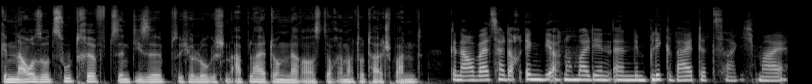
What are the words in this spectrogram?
genauso zutrifft, sind diese psychologischen Ableitungen daraus doch immer total spannend. Genau, weil es halt auch irgendwie auch nochmal den, äh, den Blick weitet, sag ich mal.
